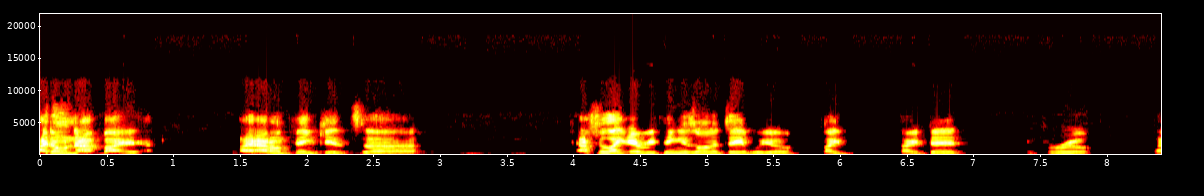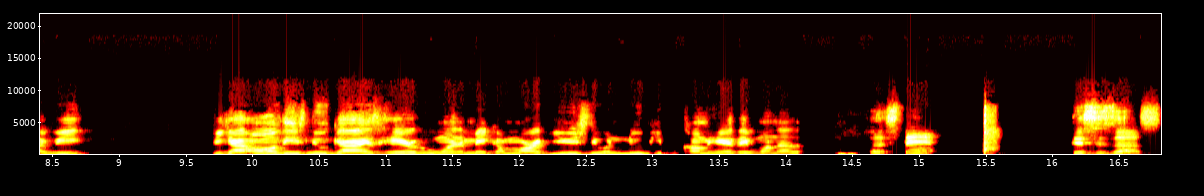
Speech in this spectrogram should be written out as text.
I don't not buy it. Like, I don't think it's. uh I feel like everything is on the table, yo. Like, like dead, for real. Like we, we got all these new guys here who want to make a mark. Usually, when new people come here, they want to put a stamp. This is us.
